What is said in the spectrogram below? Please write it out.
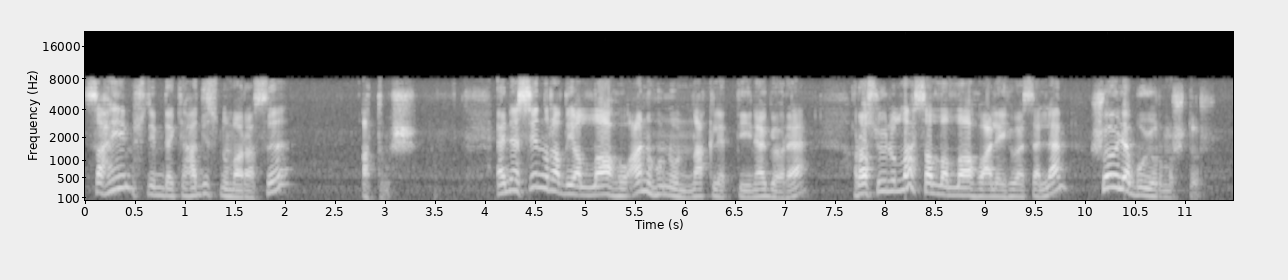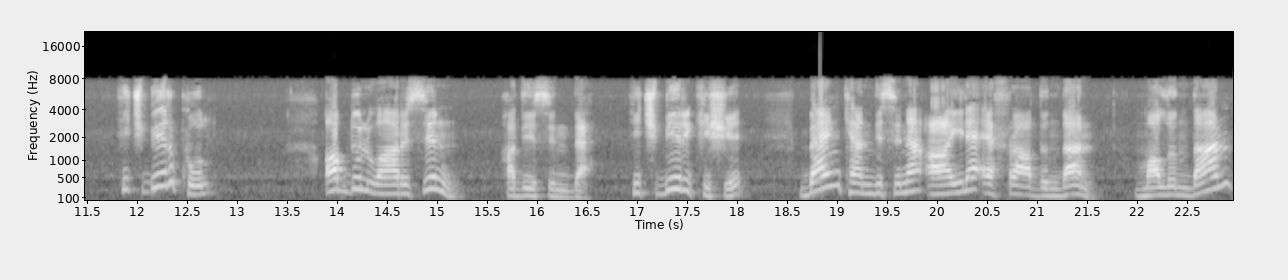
Sahih Müslim'deki hadis numarası 60. Enes'in radıyallahu anhunun naklettiğine göre Resulullah sallallahu aleyhi ve sellem şöyle buyurmuştur. Hiçbir kul Abdülvaris'in hadisinde hiçbir kişi ben kendisine aile efradından, malından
